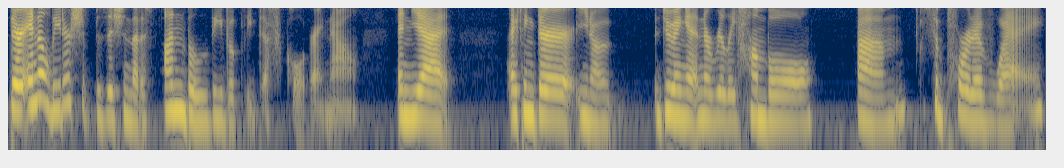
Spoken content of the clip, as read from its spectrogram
they're in a leadership position that is unbelievably difficult right now, and yet I think they're you know doing it in a really humble um, supportive way,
